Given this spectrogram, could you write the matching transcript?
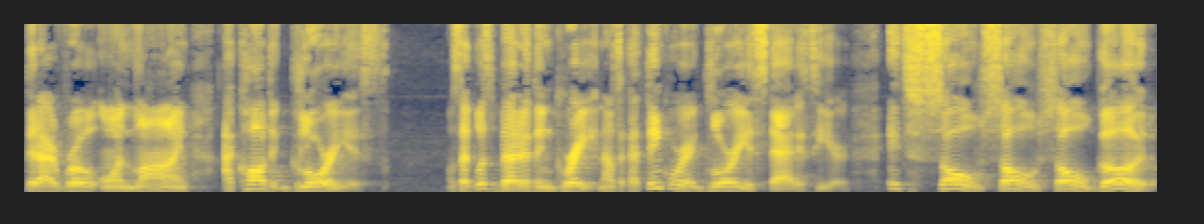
that I wrote online, I called it glorious. I was like, what's better than great? And I was like, I think we're at glorious status here. It's so, so, so good.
